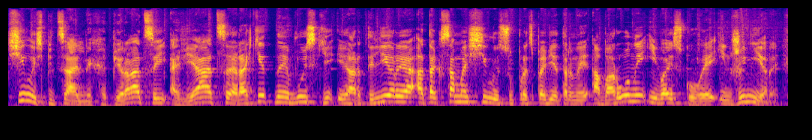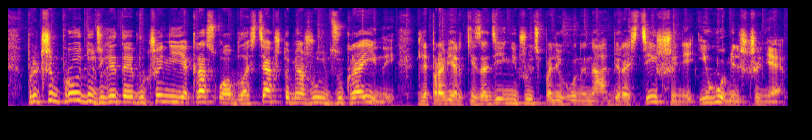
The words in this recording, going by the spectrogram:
сілы спецыяльных аперацый, авіяцыя, ракетныя войскі і артылерыя, а таксама сілы супрацьпаветранай абароны і вайсковыя інжынеры. Прычым пройдуць гэтае вучэнне якраз у абласцях, што мяжуюць з Украінай. Для праверкі задзейнічаюць палігоны на берасцейшыне і гомельшчыне.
